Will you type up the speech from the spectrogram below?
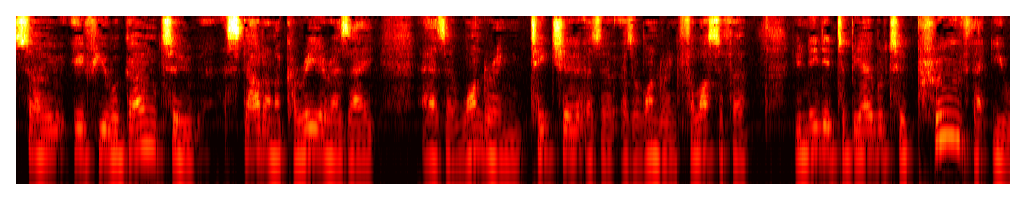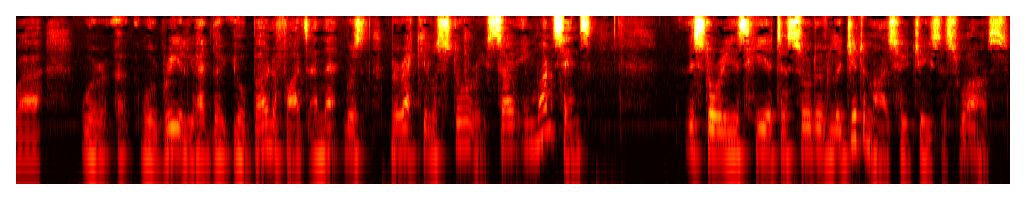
So if you were going to start on a career as a as a wandering teacher, as a as a wandering philosopher, you needed to be able to prove that you were were uh, were real. You had the, your bona fides, and that was miraculous stories. So, in one sense, this story is here to sort of legitimize who Jesus was.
